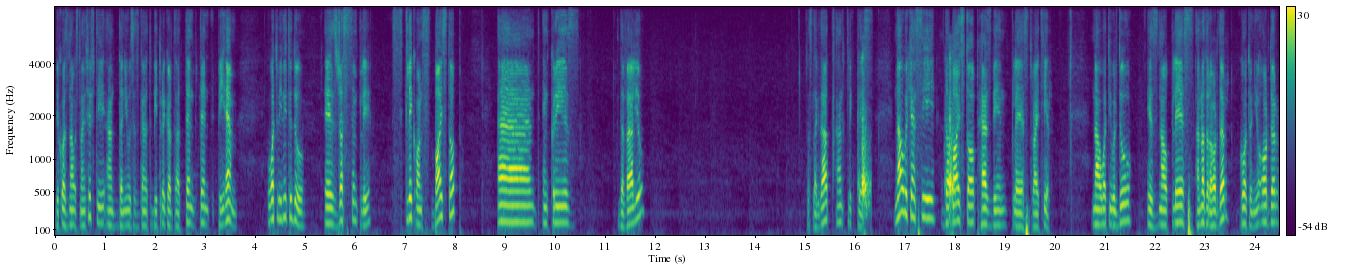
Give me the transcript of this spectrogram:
because now it's 9.50 and the news is going to be triggered at 10, 10 p.m. What we need to do is just simply click on buy stop and increase the value just like that and click place. Now we can see the buy stop has been placed right here. Now what you will do is now place another order, go to new order,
